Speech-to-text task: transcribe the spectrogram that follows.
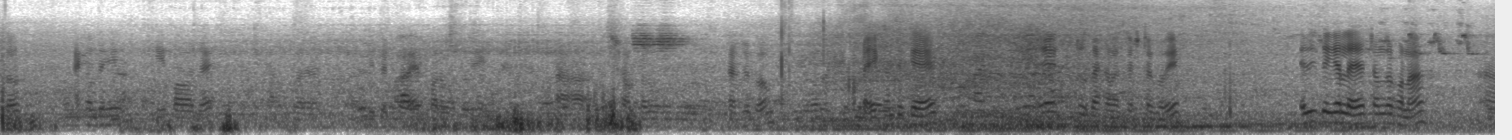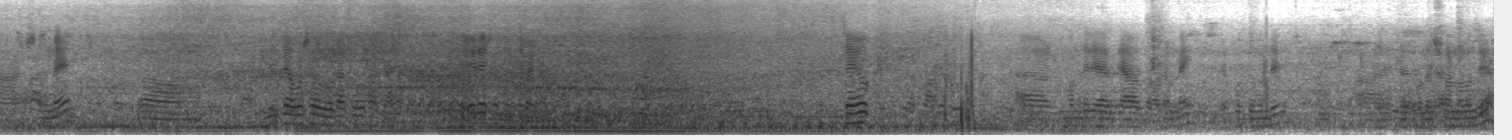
তো এখন দেখি কি পাওয়া যায়। পরবর্তী সকল কার্যক্রম। আমরা এখান থেকে একটু দেখানোর চেষ্টা করি। এদিক গেলে চন্দ্রকোনা সামনে এদিকে অবশ্য রোড আছে ওঠা যায় এটাই সবচেয়ে বেটার যাই হোক, আর মন্দিরে আর যাওয়ার দরকার নেই বুদ্ধ মন্দির, আর এটা বলে স্বর্ণ মন্দির।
